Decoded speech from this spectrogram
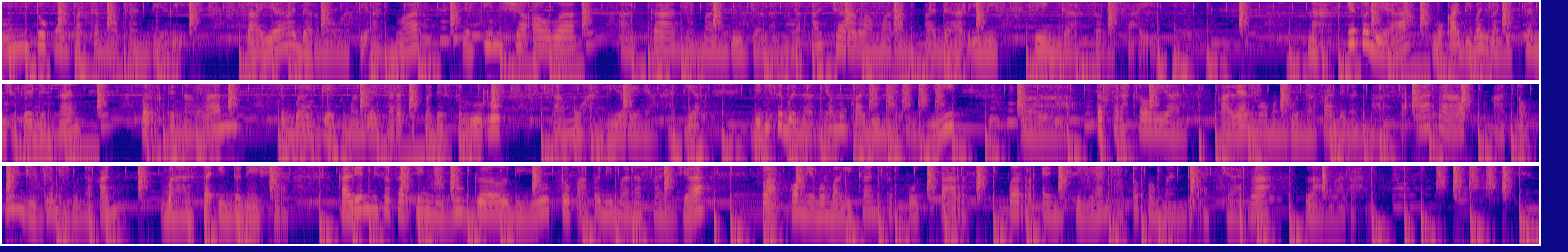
untuk memperkenalkan diri. Saya Darmawati Anwar yang insya Allah akan memandu jalannya acara lamaran pada hari ini hingga selesai. Nah, itu dia Mukadimah dilanjutkan juga dengan perkenalan sebagai pemandu acara kepada seluruh tamu hadirin yang hadir. Jadi sebenarnya mukadimah ini uh, terserah kalian. Kalian mau menggunakan dengan bahasa Arab ataupun juga menggunakan bahasa Indonesia. Kalian bisa searching di Google, di YouTube atau di mana saja platform yang membagikan seputar per atau pemandu acara lamaran.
